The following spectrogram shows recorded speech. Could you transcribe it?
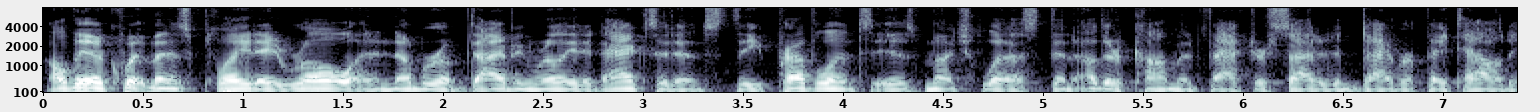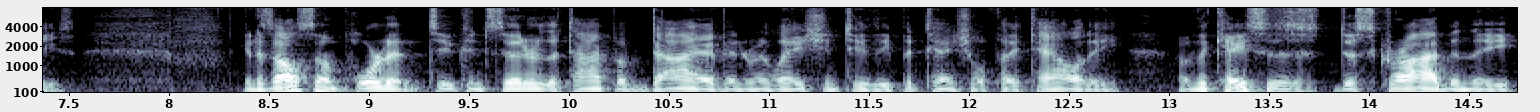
Although equipment has played a role in a number of diving related accidents, the prevalence is much less than other common factors cited in diver fatalities. It is also important to consider the type of dive in relation to the potential fatality. Of the cases described in the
